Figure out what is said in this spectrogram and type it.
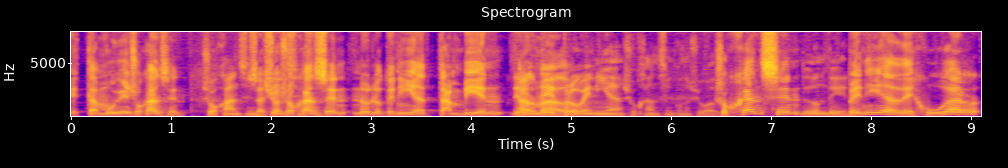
está muy bien Johansen. Johansen. O sea, yo sí, sí, Johansen no lo tenía tan bien ¿De dónde provenía Johansen cuando llegó a Johansen ¿De dónde era? venía de jugar,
